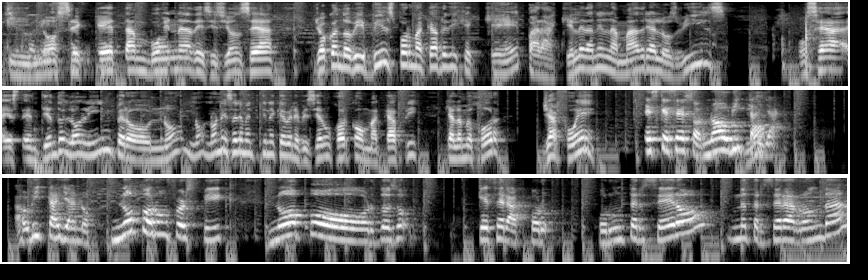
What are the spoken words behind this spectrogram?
Y no sé qué tan buena decisión sea. Yo cuando vi Bills por McCaffrey dije, ¿qué? ¿Para qué le dan en la madre a los Bills? O sea, este, entiendo el all-in, pero no, no, no necesariamente tiene que beneficiar a un jugador como McCaffrey, que a lo mejor ya fue. Es que es eso, no ahorita No. ya. Ahorita ya no. No por un first pick, no por eso. ¿Qué será? ¿Por, por un tercero? ¿Una tercera ronda?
